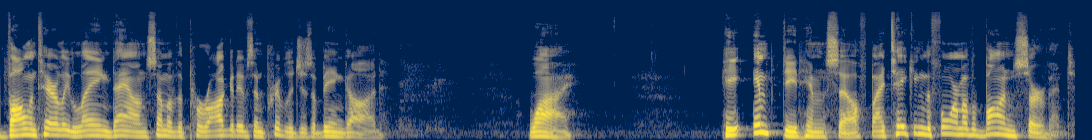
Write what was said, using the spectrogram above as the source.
voluntarily laying down some of the prerogatives and privileges of being God. Why? he emptied himself by taking the form of a bondservant.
